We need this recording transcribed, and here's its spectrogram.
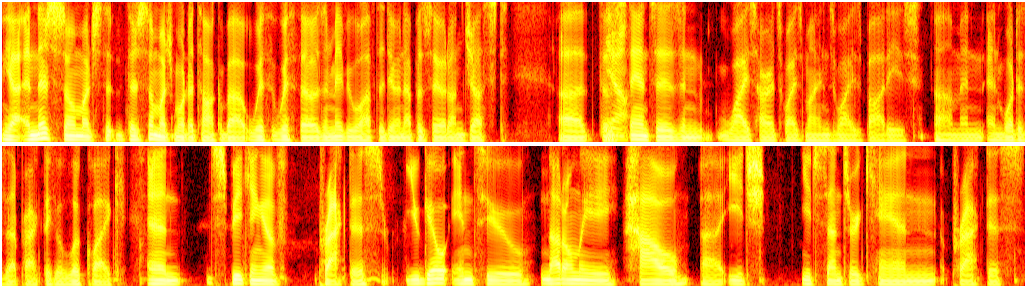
Yeah, and there's so much there's so much more to talk about with with those, and maybe we'll have to do an episode on just uh, those Yeah. stances and wise hearts, wise minds, wise bodies, um, and and what does that practically look like? And speaking of practice, you go into not only how uh, each each center can practice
